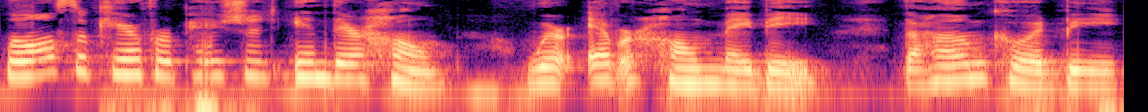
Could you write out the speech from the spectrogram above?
We'll also care for a patient in their home wherever home may be. The home could be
